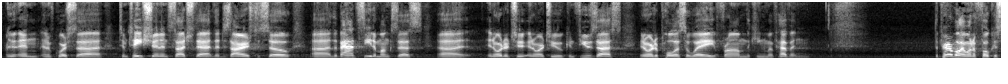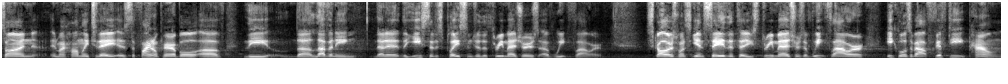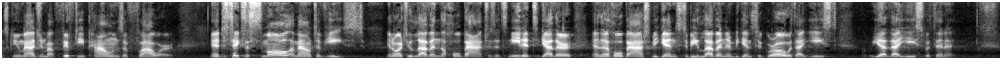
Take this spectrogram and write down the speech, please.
and, and of course, uh, temptation and such that, that desires to sow uh, the bad seed amongst us uh, in, order to, in order to confuse us, in order to pull us away from the kingdom of heaven. The parable I want to focus on in my homily today is the final parable of the, the leavening that uh, the yeast that is placed into the three measures of wheat flour. Scholars once again say that these three measures of wheat flour equals about 50 pounds. Can you imagine about 50 pounds of flour? And it just takes a small amount of yeast in order to leaven the whole batch as it's kneaded together and the whole batch begins to be leavened and begins to grow with that yeast, that yeast within it.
